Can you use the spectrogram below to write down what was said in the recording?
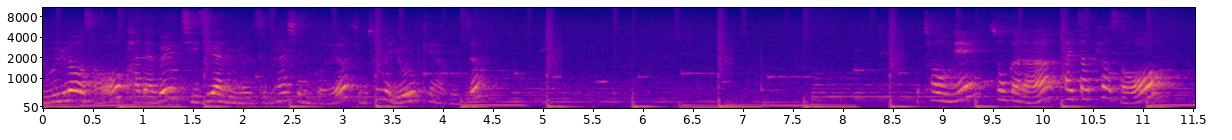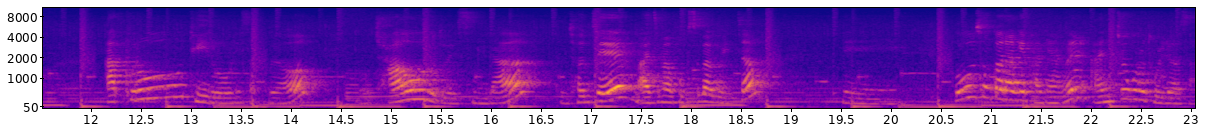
눌러서 바닥을 지지하는 연습을 하시는 거예요. 지금 손을 이렇게 하고 있죠. 네. 처음에 손가락 살짝 펴서 앞으로 뒤로 했었고요. 좌우로도 했습니다. 전체 마지막 복습하고 있죠? 네. 그 손가락의 방향을 안쪽으로 돌려서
